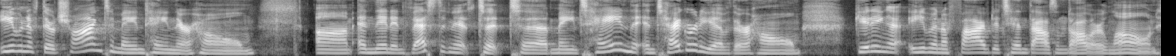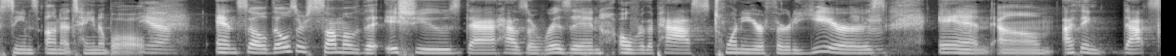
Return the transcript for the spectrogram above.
even if they're trying to maintain their home, um, and then invest in it to, to maintain the integrity of their home, getting a, even a five to ten thousand dollar loan seems unattainable. Yeah. And so those are some of the issues that has arisen over the past 20 or 30 years. And um, I think that's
